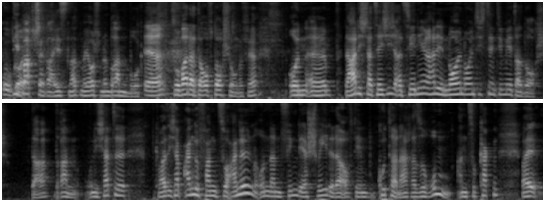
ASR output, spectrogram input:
Oh Die. Batsche reißen, hatten wir ja auch schon in Brandenburg. Ja. So war das da auf Dorsch ungefähr. Und äh, da hatte ich tatsächlich als 10-Jähriger hatte ich einen 99 Zentimeter Dorsch da dran. Und ich hatte quasi, ich habe angefangen zu angeln und dann fing der Schwede da auf dem Kutter nachher so rum anzukacken, weil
